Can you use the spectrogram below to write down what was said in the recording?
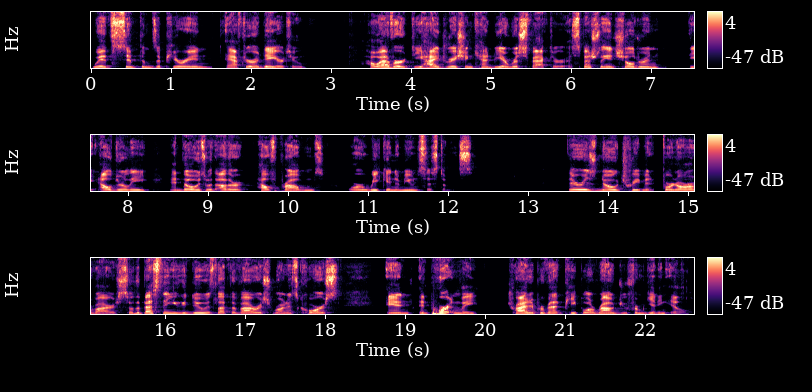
with symptoms appearing after a day or two. However, dehydration can be a risk factor, especially in children, the elderly, and those with other health problems or weakened immune systems. There is no treatment for norovirus, so the best thing you can do is let the virus run its course and, importantly, try to prevent people around you from getting ill.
